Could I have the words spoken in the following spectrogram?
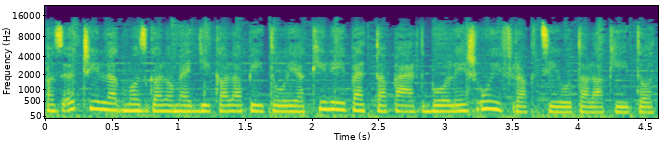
az ötcsillag mozgalom egyik alapítója kilépett a pártból és új frakciót alakított.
